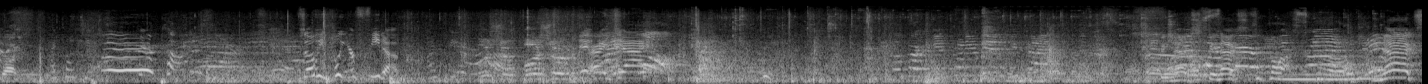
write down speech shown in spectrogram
Duck. Sophie, put your feet up. Push him, push him. All right, Jack. Go, Parker, get in front of your man if you can. Be next. Be next. Be next.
